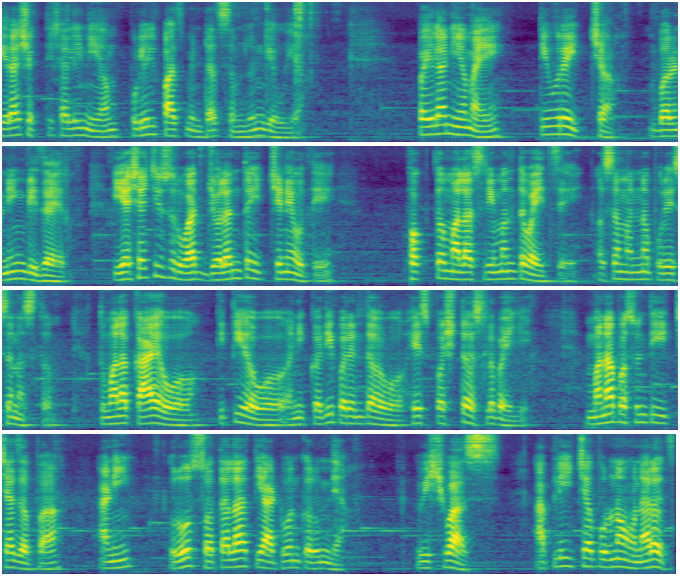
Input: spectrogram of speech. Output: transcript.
तेरा शक्तिशाली नियम पुढील पाच मिनिटात समजून घेऊया. पहिला नियम आहे तीव्र इच्छा बर्निंग डिझायर यशाची सुरुवात ज्वलंत इच्छेने होते. फक्त मला श्रीमंत व्हायचे असं म्हणणं पुरेसं नसतं. तुम्हाला काय हवं किती हवं आणि कधीपर्यंत हवं हे स्पष्ट असलं पाहिजे. मनापासून ती इच्छा जपा आणि रोज स्वतःला ती आठवण करून द्या. विश्वास. आपली इच्छा पूर्ण होणारच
